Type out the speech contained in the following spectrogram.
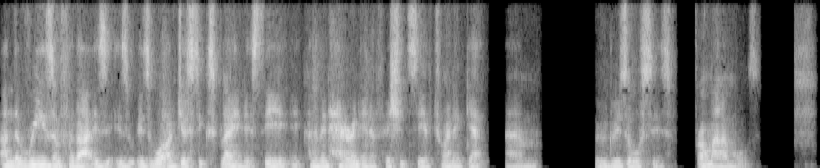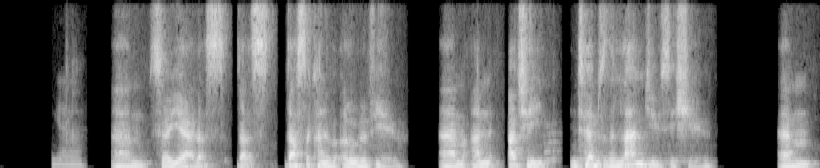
and the reason for that is, is, is what I've just explained. It's the kind of inherent inefficiency of trying to get um, food resources from animals. Yeah. Um, so yeah, that's that's that's the kind of overview. Um, and actually, in terms of the land use issue, um,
